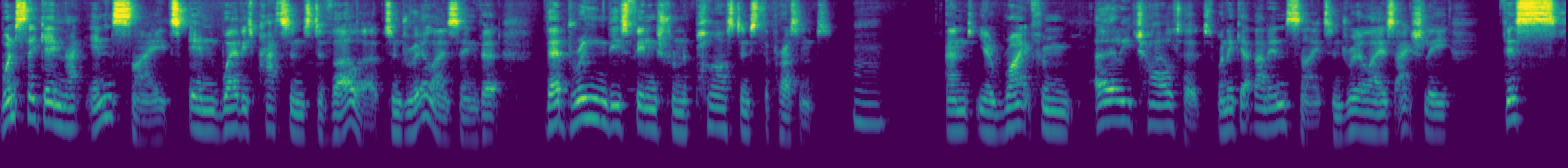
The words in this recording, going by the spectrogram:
once they gain that insight in where these patterns developed and realizing that they're bringing these feelings from the past into the present. Hmm. And you know, right from early childhood, when they get that insight and realize actually this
